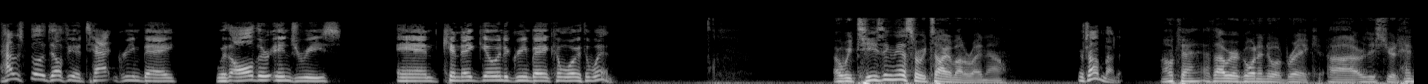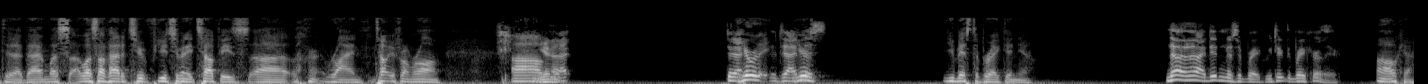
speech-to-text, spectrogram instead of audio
how does Philadelphia attack Green Bay with all their injuries? And can they go into Green Bay and come away with a win? Are we teasing this or are we talking about it right now? We're talking about it. Okay, I thought we were going into a break, uh, or at least you had hinted at that. Unless, unless I've had a too, few too many toughies, uh, Ryan, tell me if I'm wrong. Um, You're not. Did I, here, did I miss? You missed a break, didn't you? No, no, I didn't miss a break. We took the break earlier. Oh, okay.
